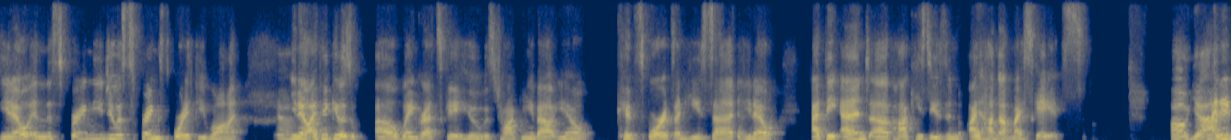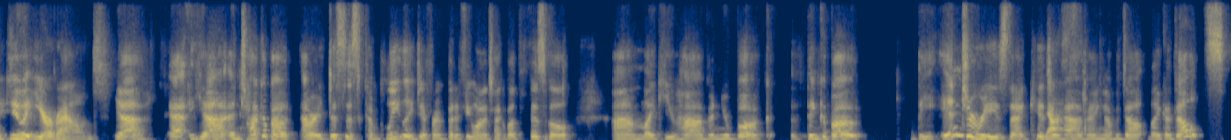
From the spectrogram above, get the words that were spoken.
You know in the spring you do a spring sport if you want. Yeah. you know i think it was uh, wayne gretzky who was talking about you know kids sports and he said you know at the end of hockey season, I hung up my skates. Oh yeah. I didn't do it year round. Yeah. Uh, yeah. And talk about, all right, this is completely different, but if you want to talk about the physical, um, like you have in your book, think about the injuries that kids yes. are having of adult, like adults.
